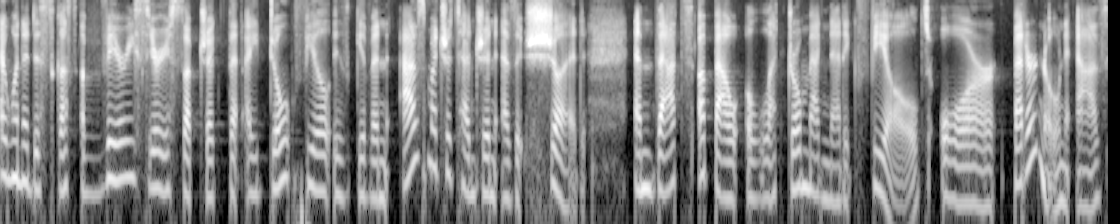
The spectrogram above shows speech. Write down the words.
I want to discuss a very serious subject that I don't feel is given as much attention as it should, and that's about electromagnetic fields, or better known as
